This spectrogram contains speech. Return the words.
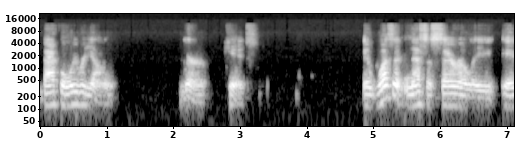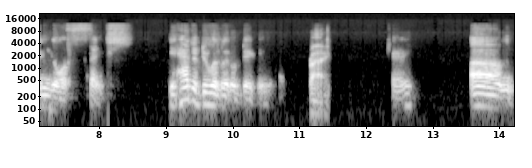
back when we were young, we're kids, it wasn't necessarily in your face. You had to do a little digging. Right. Okay. Um,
